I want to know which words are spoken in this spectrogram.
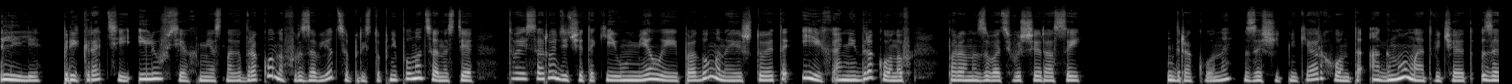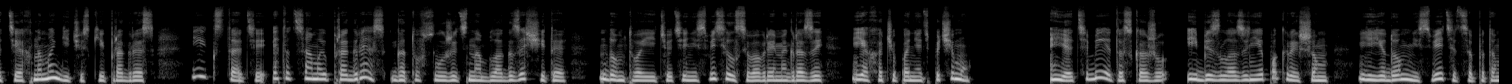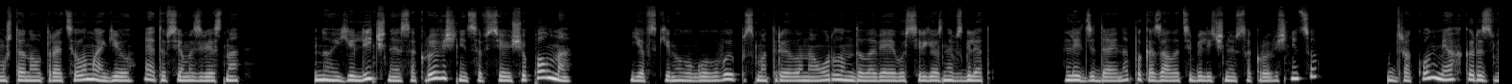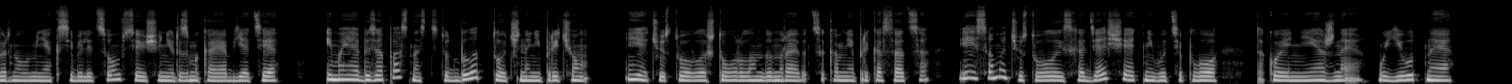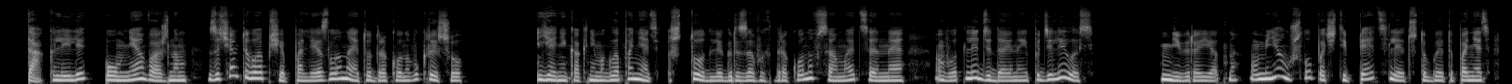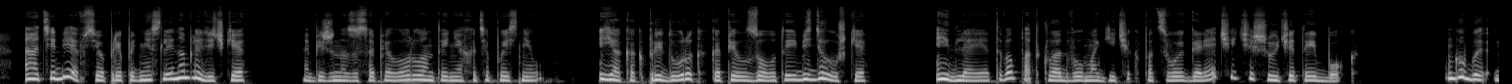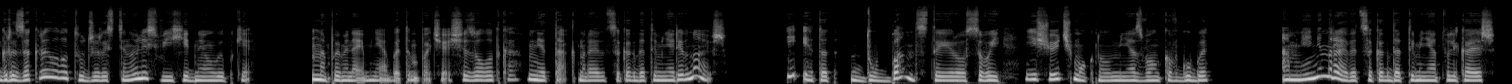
«Лили, прекрати, или у всех местных драконов разовьется приступ неполноценности. Твои сородичи такие умелые и продуманные, что это их, а не драконов, пора называть высшей расой. Драконы — защитники Архонта, а гномы отвечают за техномагический прогресс. И, кстати, этот самый прогресс готов служить на благо защиты. Дом твоей тети не светился во время грозы. Я хочу понять, почему. Я тебе это скажу. И без лазанья по крышам. Ее дом не светится, потому что она утратила магию. Это всем известно. Но ее личная сокровищница все еще полна. Я вскинула голову и посмотрела на Орланда, ловя его серьезный взгляд. Леди Дайна показала тебе личную сокровищницу?» Дракон мягко развернул меня к себе лицом, все еще не размыкая объятия. И моя безопасность тут была точно ни при чем. Я чувствовала, что Орланду нравится ко мне прикасаться. Я и сама чувствовала исходящее от него тепло, такое нежное, уютное. «Так, Лили, помни о важном. Зачем ты вообще полезла на эту драконову крышу? Я никак не могла понять, что для грозовых драконов самое ценное. Вот леди Дайна и поделилась. Невероятно. У меня ушло почти пять лет, чтобы это понять. А тебе все преподнесли на блюдечке. Обиженно засопел Орланд и нехотя пояснил. Я, как придурок, копил золото и безделушки. И для этого подкладывал магичек под свой горячий чешуйчатый бок. Губы Грозокрылова тут же растянулись в ехидной улыбке. Напоминай мне об этом почаще, золотко. Мне так нравится, когда ты меня ревнуешь. И этот дубан стаиросовый еще и чмокнул меня звонко в губы. А мне не нравится, когда ты меня отвлекаешь.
